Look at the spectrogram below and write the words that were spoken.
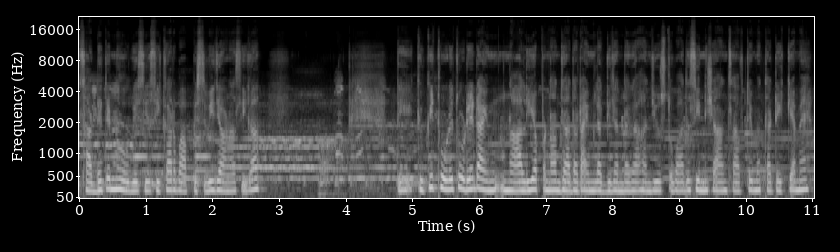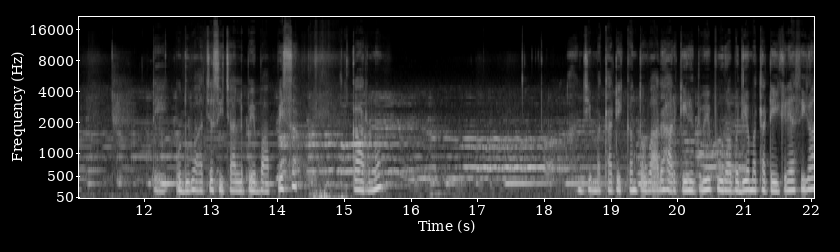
3:30 ਹੋ ਗਏ ਸੀ। ਅਸੀਂ ਘਰ ਵਾਪਸ ਵੀ ਜਾਣਾ ਸੀਗਾ। ਤੇ ਕਿਉਂਕਿ ਥੋੜੇ ਥੋੜੇ ਟਾਈਮ ਨਾਲ ਹੀ ਆਪਣਾ ਜ਼ਿਆਦਾ ਟਾਈਮ ਲੱਗ ਜਾਂਦਾਗਾ ਹਾਂਜੀ, ਉਸ ਤੋਂ ਬਾਅਦ ਅਸੀਂ ਨਿਸ਼ਾਨ ਸਾਹਿਬ ਤੇ ਮੱਥਾ ਟੇਕਿਆ ਮੈਂ। ਤੇ ਉਦੋਂ ਬਾਅਦ ਚ ਅਸੀਂ ਚੱਲ ਪਏ ਵਾਪਿਸ ਘਰ ਨੂੰ। ਹਾਂਜੀ, ਮੱਥਾ ਟੇਕਣ ਤੋਂ ਬਾਅਦ ਹਰਕੀਰਤ ਵੀ ਪੂਰਾ ਵਧੀਆ ਮੱਥਾ ਟੇਕ ਰਿਹਾ ਸੀਗਾ।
